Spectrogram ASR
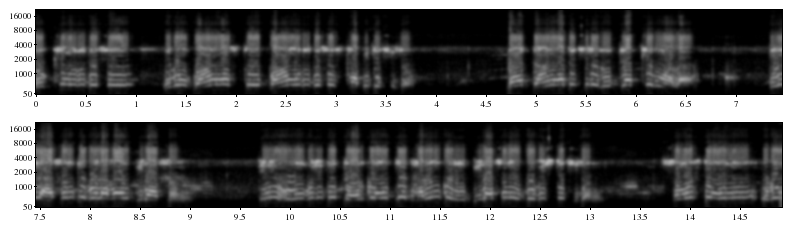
দক্ষিণ উরুদেশে এবং বাম হস্ত বাম উরুদেশে স্থাপিত ছিল। তার ডান হাতে ছিল রুদ্রাক্ষের মালা। এই আসনকে বলা হয় বীরাসন তিনি অঙ্গুলিতে তর্ক মুদ্রা ধারণ করে বীরাসনে উপবিষ্ট ছিলেন। সমস্ত মুনি এবং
